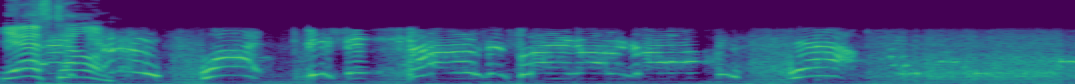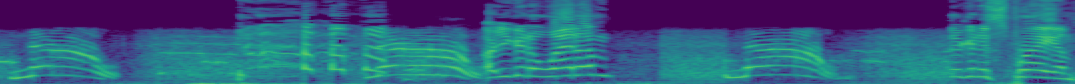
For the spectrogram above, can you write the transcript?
Yes, tell him. Coop, What? you see hose that's laying on the ground? Yeah. No. no. Are you gonna wet him? No. They're gonna spray him.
